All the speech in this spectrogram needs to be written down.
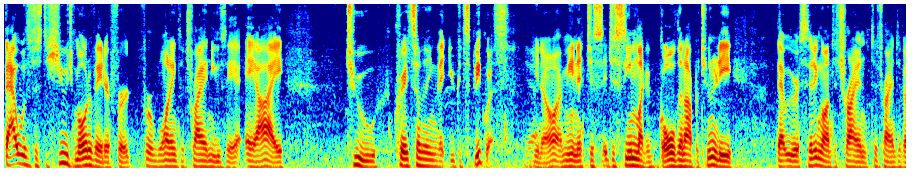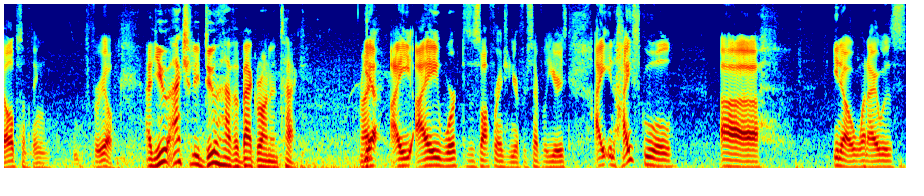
that was just a huge motivator for for wanting to try and use AI to create something that you could speak with. Yeah. You know, I mean, it just it just seemed like a golden opportunity that we were sitting on to try and to try and develop something for real. And you actually do have a background in tech, right? Yeah, I, I worked as a software engineer for several years. I in high school, uh, you know, when I was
